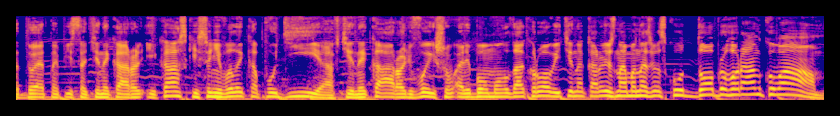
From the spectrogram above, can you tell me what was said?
Е, Дуетна пісня Тіни Кароль і Каски. Сьогодні велика подія. В Тіни Кароль вийшов альбом Молода кров. І Тіна Кароль з нами на зв'язку. Доброго ранку вам!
